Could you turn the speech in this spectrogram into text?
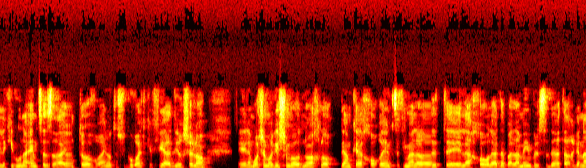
לכיוון האמצע, זה רעיון טוב, ראינו את השיגור ההתקפי האדיר שלו. אה, למרות שאני מרגיש שמאוד נוח לו, גם מאחורה, קצת עם לרדת אה, לאחור ליד הבלמים ולסדר את ההגנה,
